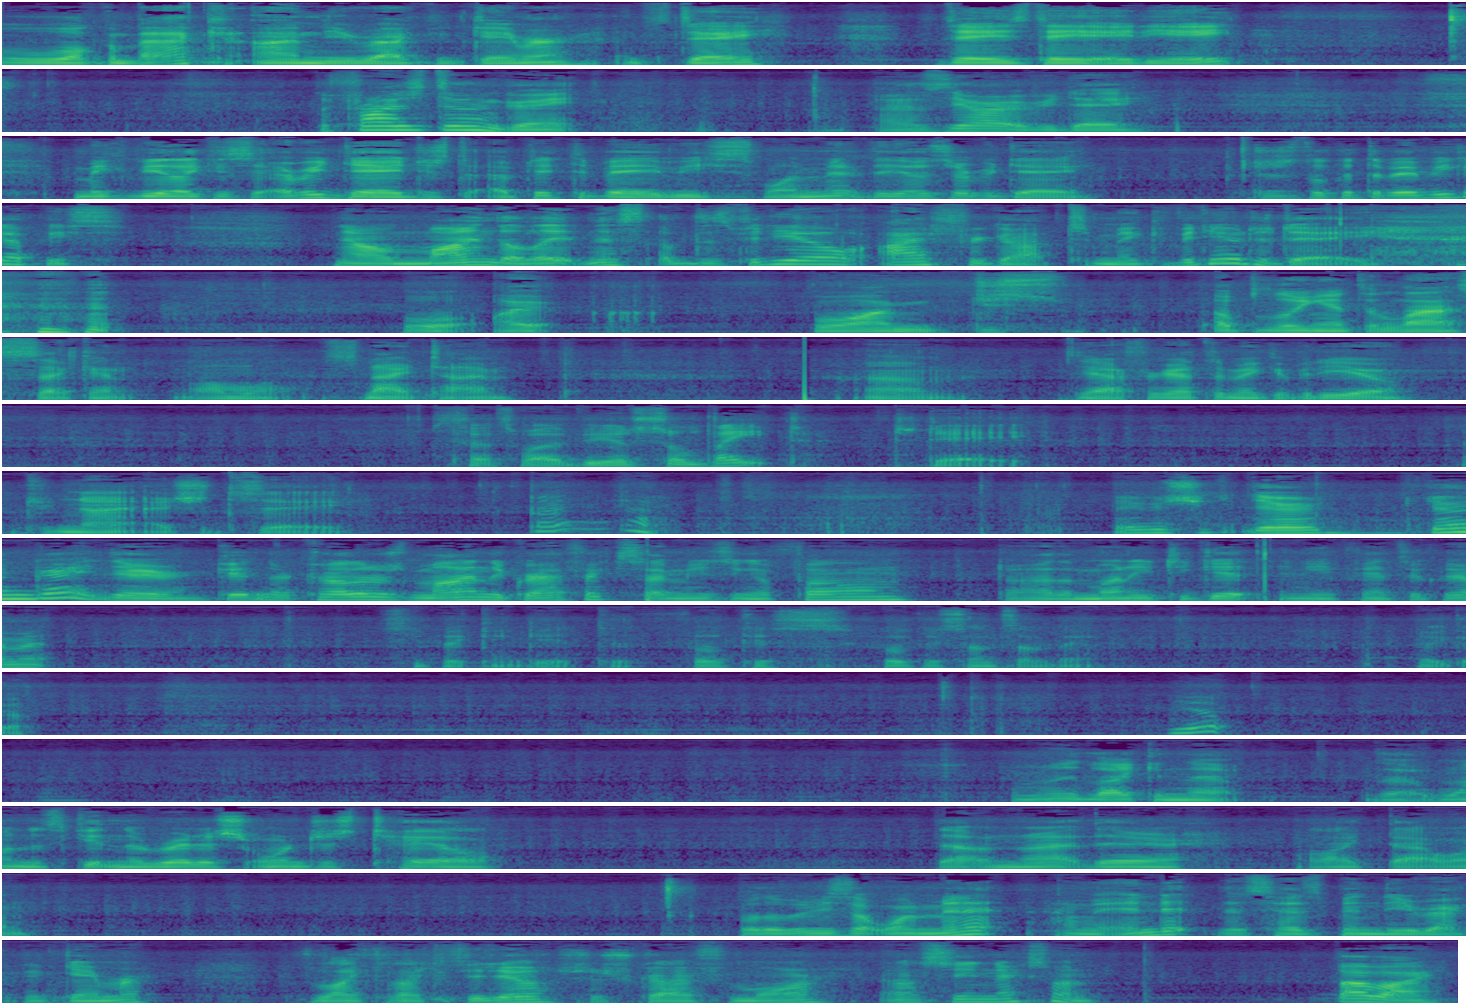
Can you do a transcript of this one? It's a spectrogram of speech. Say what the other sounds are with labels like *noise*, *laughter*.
Welcome back. I'm the Arachnid Gamer, and today, today is day 88. The fry's doing great, as they are every day. Make a video like this every day just to update the babies. One minute videos every day. Just look at the baby guppies. Now, mind the lateness of this video. I forgot to make a video today. *laughs* well, I, well, I'm just uploading at the last second. Almost nighttime. Um, yeah, I forgot to make a video. That's why the video's so late today. Tonight, I should say. But yeah, maybe she, they're doing great. They're getting their colors, mind the graphics. I'm using a phone. Don't have the money to get any fancy equipment. Let's see if I can get to focus. Focus on something. There we go. Yep. I'm really liking that that one that's getting the reddish orangish tail. That one right there. I like that one. Well, the video's at one minute. I'm going to end it. This has been the Arachnid Gamer. If you like the like video, subscribe for more, and I'll see you next one. Bye-bye.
